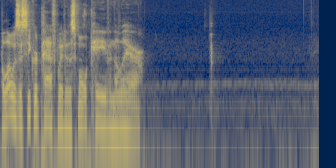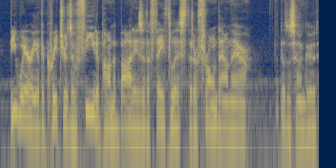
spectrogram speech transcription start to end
Below is a secret pathway to the small cave in the lair. Be wary of the creatures who feed upon the bodies of the faithless that are thrown down there. That doesn't sound good.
